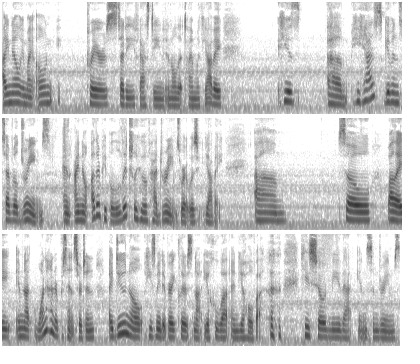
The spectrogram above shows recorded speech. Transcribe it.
I know in my own prayers, study, fasting, and all that time with Yahweh, he is um, he has given several dreams and I know other people literally who have had dreams where it was Yahweh. Um, so while I am not 100% certain, I do know he's made it very clear it's not Yahuwah and Jehovah. he's showed me that in some dreams.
